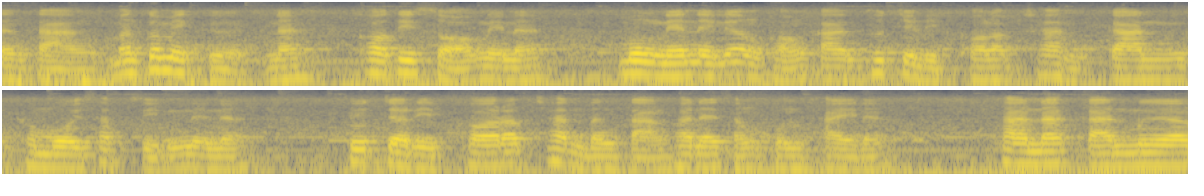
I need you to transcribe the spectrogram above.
ต่างๆ มันก็ไม่เกิดนะข้อที่สองเนี่ยนะมุ่งเน้นในเรื่องของการทุจริตคอร์รัปชันการขโมยทรัพย์สินเนี่ยนะทุจริตคอร์รัปชันต่างๆภายในสังคมไทยนะถ้านักการเมือง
